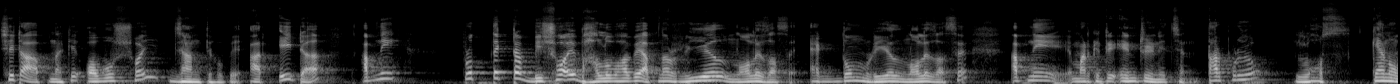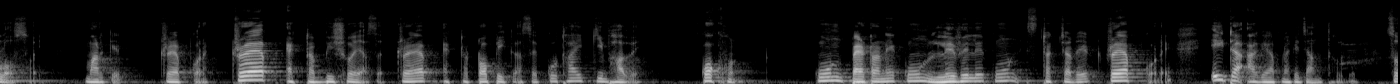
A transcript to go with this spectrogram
সেটা আপনাকে অবশ্যই জানতে হবে। আর এইটা আপনি প্রত্যেকটা বিষয় ভালোভাবে আপনার রিয়েল নলেজ আছে, একদম রিয়েল নলেজ আছে। আপনি মার্কেটে এন্ট্রি নিচ্ছেন, তারপরেও লস কেন লস হয়? মার্কেট, ট্র্যাপ করে। ট্র্যাপ একটা বিষয় আছে, ট্র্যাপ একটা টপিক আছে, কোথায়, কীভাবে, কখন, কোন প্যাটার্নে কোন লেভেলে কোন স্ট্রাকচারে ট্র্যাপ করে, এইটা আগে আপনাকে জানতে হবে। সো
